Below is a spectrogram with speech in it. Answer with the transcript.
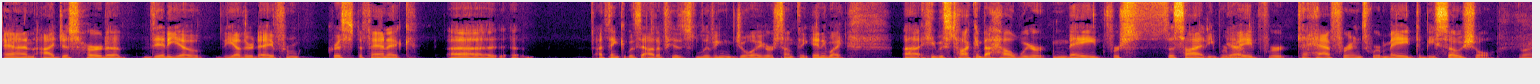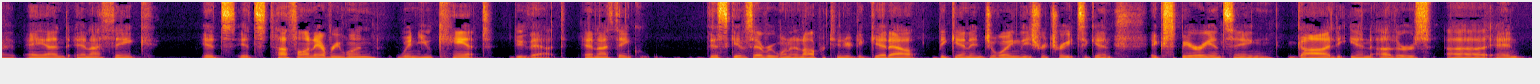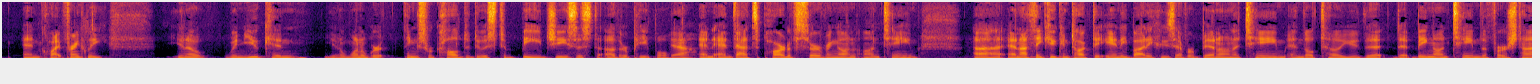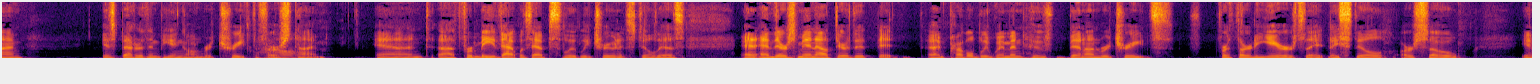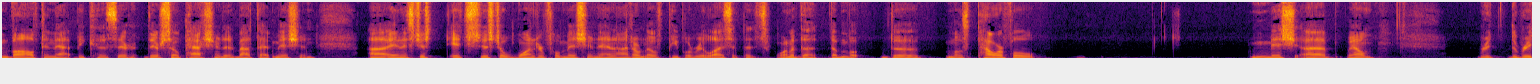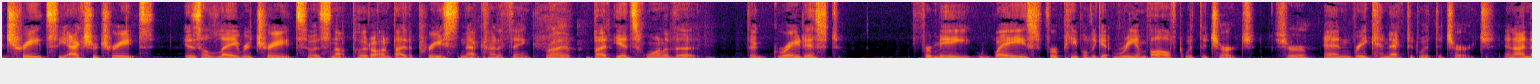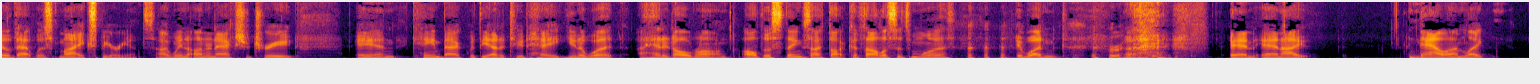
And I just heard a video the other day from Chris Stefanik. Uh, I think it was out of his Living Joy or something. Anyway, uh, he was talking about how we're made for society. We're Yeah. made for to have friends. We're made to be social. Right. And and I think it's it's tough on everyone when you can't do that. And I think this gives everyone an opportunity to get out, begin enjoying these retreats again, experiencing God in others, uh, and and quite frankly, you know, when you can, you know, one of the things we're called to do is to be Jesus to other people. Yeah. And and that's part of serving on on team. Uh, and I think you can talk to anybody who's ever been on a team, and they'll tell you that that being on team the first time is better than being on retreat the first time. And uh, for me, that was absolutely true, and it still is. And, and there's men out there that, that, and probably women who've been on retreats for 30 years. They they still are so involved in that because they're they're so passionate about that mission. Uh, and it's just it's just a wonderful mission, and I don't know if people realize it, but it's one of the the mo- the most powerful mission. Uh, well, re- the retreats, the Acts retreats, is a lay retreat, so it's not put on by the priests and that kind of thing. Right. But it's one of the the greatest for me ways for people to get re-involved with the church Sure. and reconnected with the church. And I know that was my experience. I went on an Acts retreat and came back with the attitude, hey, you know what? I had it all wrong. All those things I thought Catholicism was, it wasn't. Right. and and I now I'm like,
